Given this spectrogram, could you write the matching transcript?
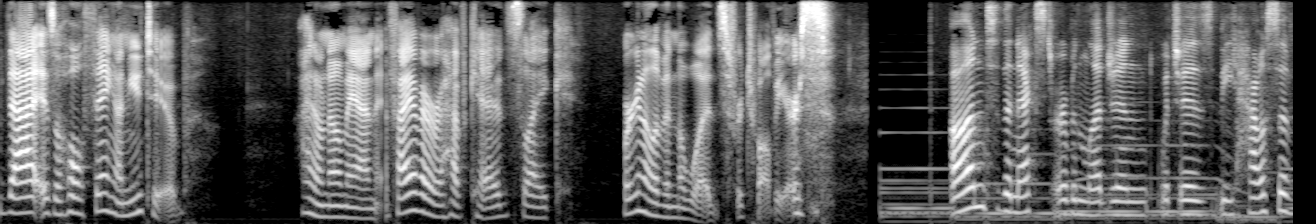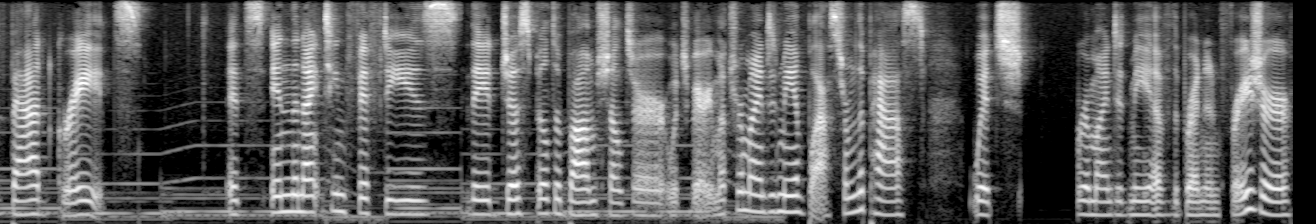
that is a whole thing on YouTube. I don't know, man. If I ever have kids, like, we're going to live in the woods for 12 years. On to the next urban legend, which is the House of Bad Grades. It's in the 1950s. They had just built a bomb shelter, which very much reminded me of Blast from the Past, which reminded me of the Brendan Fraser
